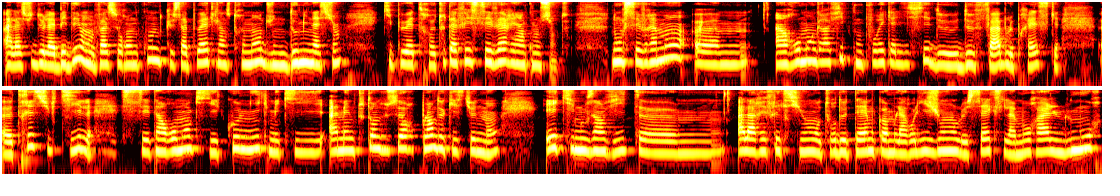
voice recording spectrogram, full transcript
à la suite de la BD, on va se rendre compte que ça peut être l'instrument d'une domination qui peut être tout à fait sévère et inconsciente. Donc c'est vraiment euh, un roman graphique qu'on pourrait qualifier de, fable presque, euh, très subtil. C'est un roman qui est comique mais qui amène tout en douceur plein de questionnements et qui nous invite euh, à la réflexion autour de thèmes comme la religion, le sexe, la morale, l'humour,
